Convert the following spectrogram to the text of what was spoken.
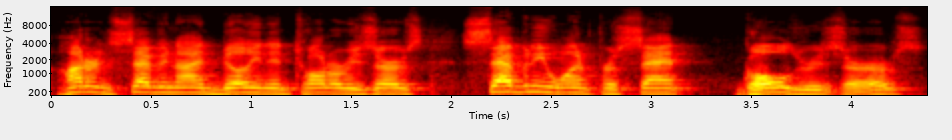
179 billion in total reserves, 71% gold reserves.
